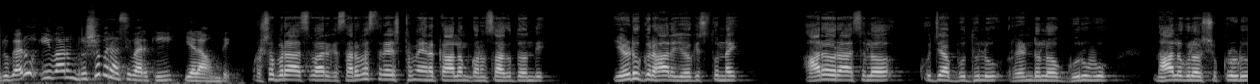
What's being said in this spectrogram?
గురుగారు ఈ వారం వృషభ రాశి వారికి ఎలా ఉంది? వృషభ రాశి వారికి సర్వశ్రేష్టమైన కాలం కొనసాగుతోంది. ఏడు గ్రహాలు యోగిస్తున్నాయి. ఆరో రాశిలో కుజ బుధులు రెండులో గురువు నాలుగులో శుక్రుడు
